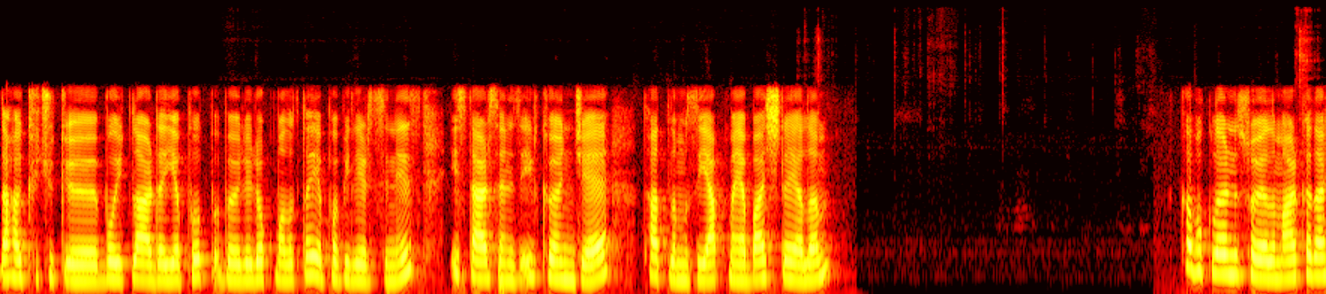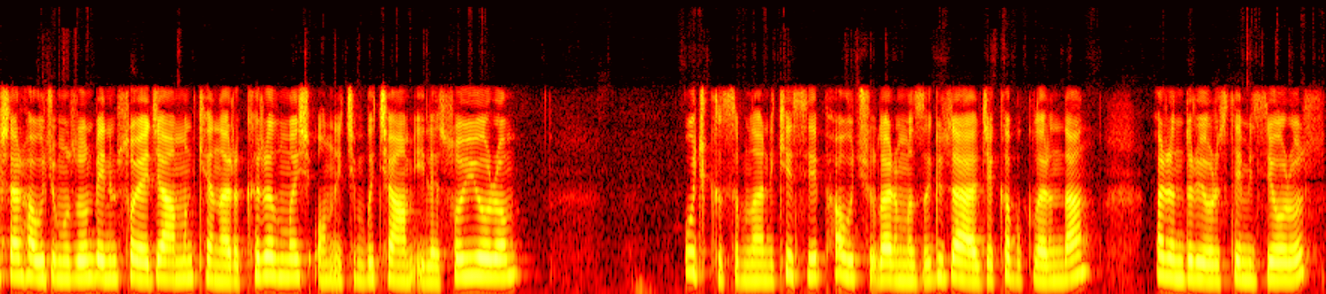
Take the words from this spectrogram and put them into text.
Daha küçük e, boyutlarda yapıp böyle lokmalıkta yapabilirsiniz. İsterseniz ilk önce tatlımızı yapmaya başlayalım. Kabuklarını soyalım arkadaşlar. Havucumuzun benim soyacağımın kenarı kırılmış. Onun için bıçağım ile soyuyorum. Uç kısımlarını kesip havuçlarımızı güzelce kabuklarından arındırıyoruz, temizliyoruz.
